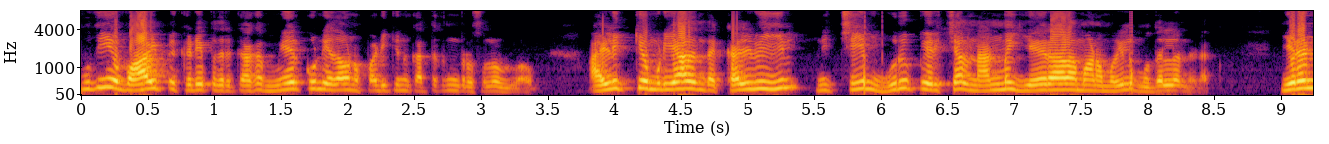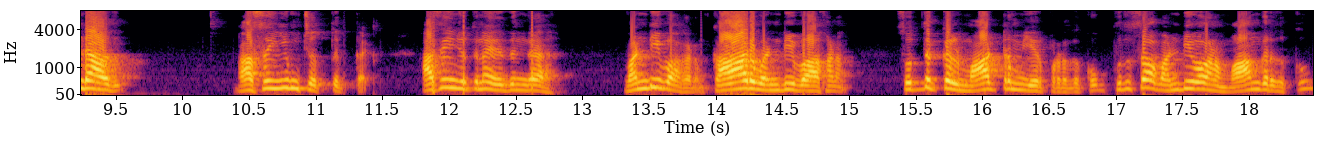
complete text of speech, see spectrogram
புதிய வாய்ப்பு கிடைப்பதற்காக மேற்கொண்டு ஏதாவது ஒன்று படிக்கணும் கற்றுக்கணுன்ற சூழல் உருவாகும். அழிக்க முடியாத இந்த கல்வியில் நிச்சயம் குரு பயிற்சியால் நன்மை ஏராளமான முறையில் முதல்ல நடக்கும். இரண்டாவது அசையும் சொத்துக்கள். அசையும் சொத்துனா எதுங்க? வண்டி வாகனம் கார் வண்டி வாகனம். சொத்துக்கள் மாற்றம் ஏற்படுறதுக்கும் புதுசாக வண்டி வாகனம் வாங்குறதுக்கும்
